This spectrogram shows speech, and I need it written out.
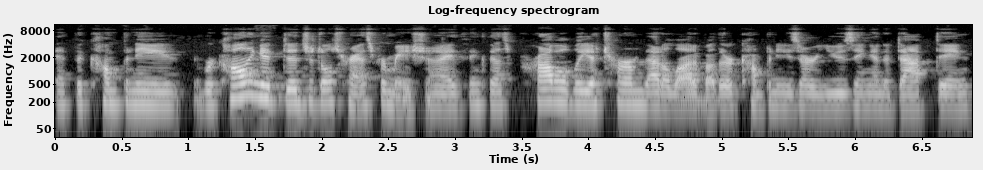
at the company. We're calling it digital transformation. I think that's probably a term that a lot of other companies are using and adopting,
